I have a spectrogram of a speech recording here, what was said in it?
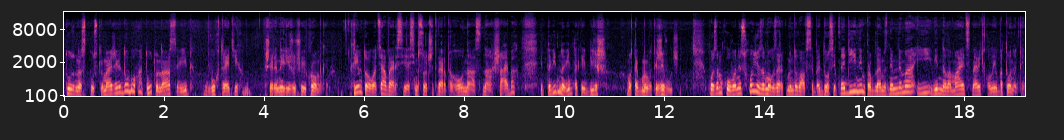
Тут у нас спуски майже від обуха, тут у нас від 2 третіх ширини ріжучої кромки. Крім того, ця версія 704-го у нас на шайбах, відповідно, він такий більш, можна так би мовити, живучий. По замку вони схожі, замок зарекомендував себе досить надійним, проблем з ним нема, і він не ламається навіть коли батонити.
